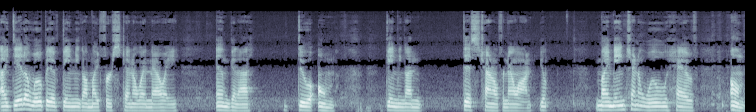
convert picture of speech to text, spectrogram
I did a little bit of gaming on my first channel and now I am gonna do, um, gaming on this channel from now on. Yep my main channel will have um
